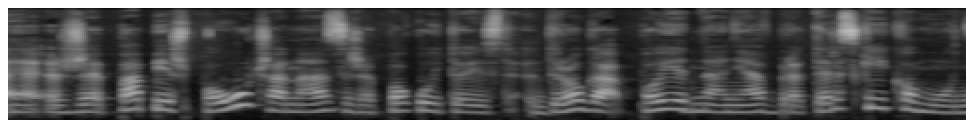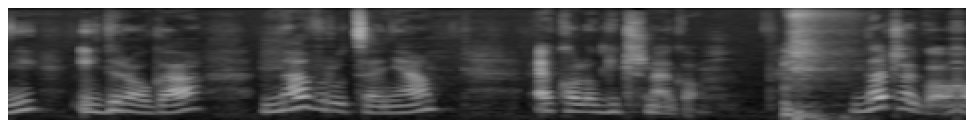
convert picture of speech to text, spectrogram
e, że papież poucza nas, że pokój to jest droga pojednania w braterskiej komunii i droga nawrócenia ekologicznego. Dlaczego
